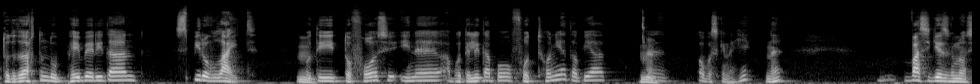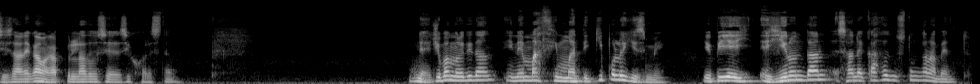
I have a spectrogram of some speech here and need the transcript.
το τέταρτο του paper ήταν speed of light. Ότι το φως είναι, αποτελείται από φωτόνια τα οποία, Ναι. ε, όπως και να έχει, ναι. Βασικές γνώσεις, αν έκανα κάποιο λάθος, ε, συγχωρέστε με. Ναι, και είπαμε ότι ήταν, είναι μαθηματικοί υπολογισμοί, οι οποίοι ε- γίνονταν σαν εκάθετους στον καναπέ του.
